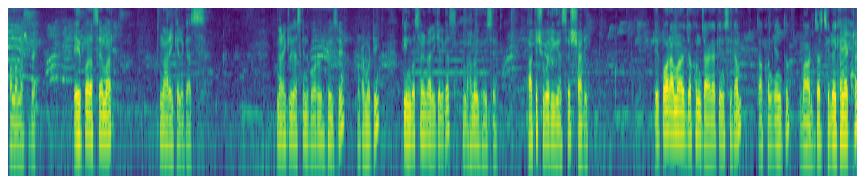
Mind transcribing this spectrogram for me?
ফলন আসবে। এরপর আছে আমার নারিকেল গাছ। নারিকেল গাছ কিন্তু বড়ই হয়েছে, মোটামুটি তিন বছরের নারিকেল গাছ ভালোই হয়েছে। ফাঁকে সুপারি গাছের শাড়ি। এরপর আমার যখন জায়গা কিনছিলাম, তখন কিন্তু বাজার ছিল এখানে একটা।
